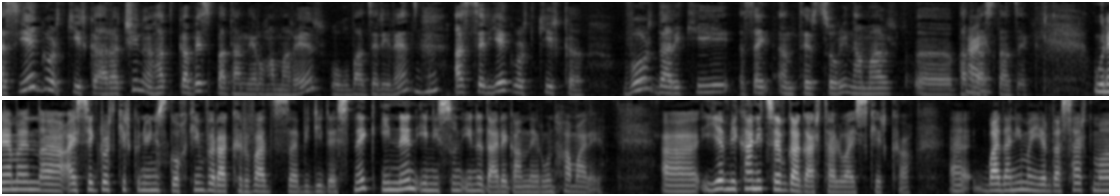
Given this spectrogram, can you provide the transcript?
Այս երկրորդ գիրքը առաջինը հատկապես պատաններու համար էր, ուղղված էր իրենց, ասեր երկրորդ գիրքը որ դարիքի, ասենք, ընթերցողին համար պատրաստած եք։ Ուրեմն այս երկրորդ քիրքը նույնիսկ գողքին վրա գրված պիտի տեսնեք 9-ն 99 տարեկաններուն համար է եւ մի քանի ցև գա գարտալու այս քիրքը բադանիմը երդասարտը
